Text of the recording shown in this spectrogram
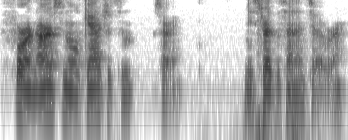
for an arsenal of gadgets and. Sorry. Let me start the sentence over.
